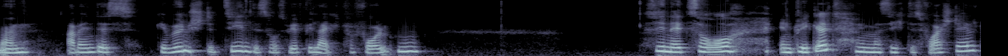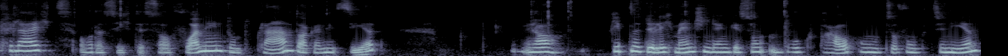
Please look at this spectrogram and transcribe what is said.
Man, auch wenn das gewünschte Ziel, das was wir vielleicht verfolgen, sich nicht so entwickelt, wie man sich das vorstellt vielleicht oder sich das so vornimmt und plant, organisiert. Ja, gibt natürlich Menschen, die einen gesunden Druck brauchen, um zu funktionieren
